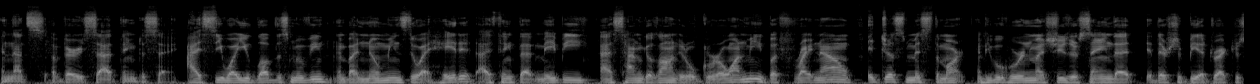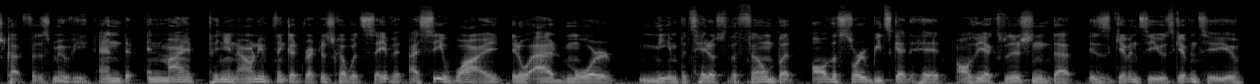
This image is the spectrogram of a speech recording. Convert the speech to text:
and that's a very sad thing to say. I see why you love this movie, and by no means do I hate it. I think that maybe as time goes on, it'll grow on me, but right now, it just missed the mark. And people who are in my shoes are saying that there should be a director's cut for this movie. And in my opinion, I don't even think a director's cut would save it. I see why it'll add more meat and potatoes to the film, but all the story beats get hit, all the exposition that is given to you is given to you.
